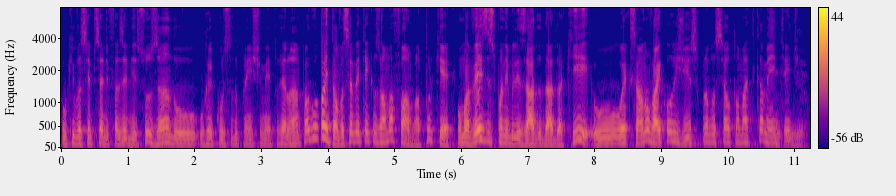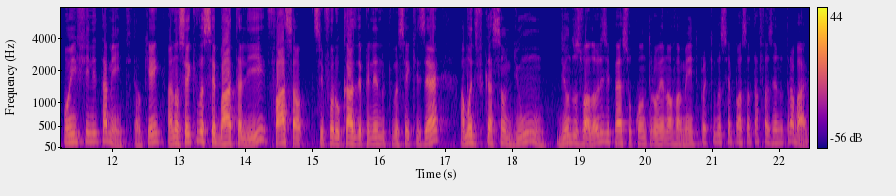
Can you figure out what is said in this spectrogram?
o que você precisa de fazer disso usando o, o recurso do preenchimento relâmpago. Ou então você vai ter que usar uma fórmula. Por quê? Uma vez disponibilizado o dado aqui, o Excel não vai corrigir isso para você automaticamente Entendi. ou infinitamente, tá ok? A não ser que você bata ali ali, faça, se for o caso, dependendo do que você quiser, a modificação de um, de um dos valores e peço o Ctrl E novamente para que você possa estar fazendo o trabalho.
